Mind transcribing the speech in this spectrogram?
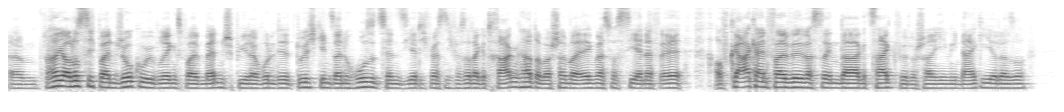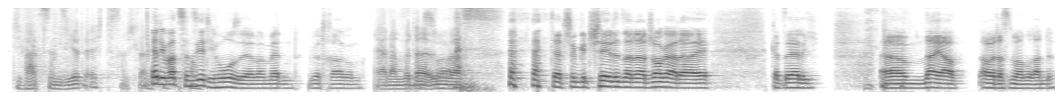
Ähm, fand ich auch lustig bei Njoku übrigens, beim Madden-Spiel, da wurde der durchgehend seine Hose zensiert. Ich weiß nicht, was er da getragen hat, aber scheinbar irgendwas, was die NFL auf gar keinen Fall will, was dann da gezeigt wird. Wahrscheinlich irgendwie Nike oder so. Die war zensiert, echt? Das habe ich gar nicht Ja, die war zensiert, die Hose, ja, beim Madden-Übertragung. Ja, dann wird da Das irgendwas. der hat schon gechillt in seiner Jogger da, ey. Ganz ehrlich. ähm, naja, aber das nur am Rande.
